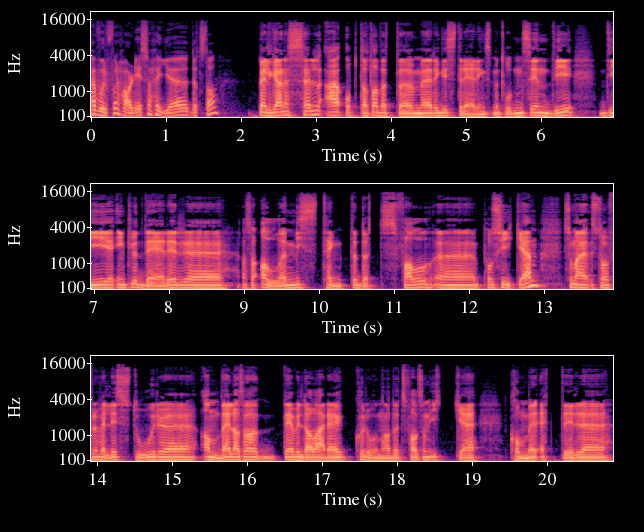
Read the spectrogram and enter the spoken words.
Ja, hvorfor har de så høye dødstall? Belgierne selv er opptatt av dette med registreringsmetoden sin. De, de inkluderer eh, altså alle mistenkte dødsfall eh, på sykehjem, som er, står for en veldig stor eh, andel. Altså, det vil da være koronadødsfall som ikke kommer etter eh,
